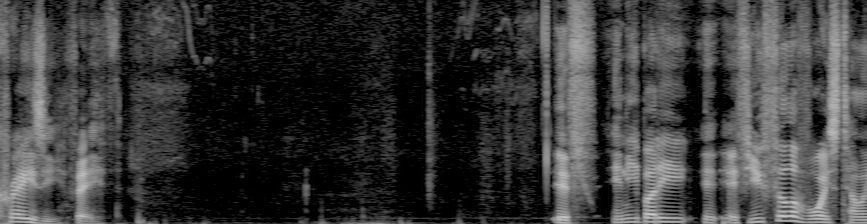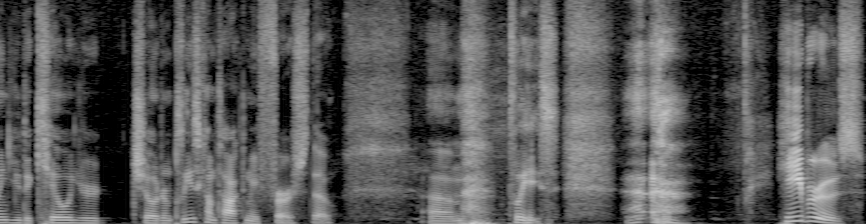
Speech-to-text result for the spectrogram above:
crazy faith. If anybody, if you feel a voice telling you to kill your children, please come talk to me first, though. Um, please. Hebrews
